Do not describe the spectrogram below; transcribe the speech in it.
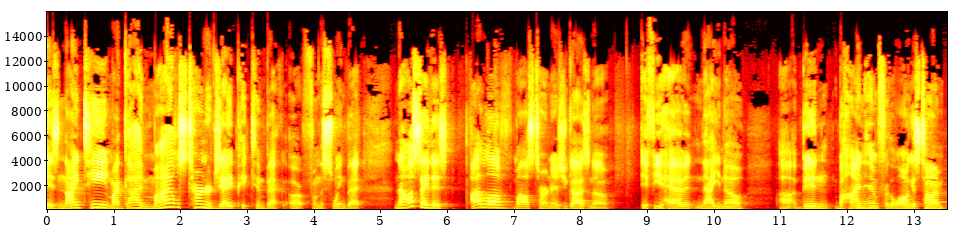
is 19. My guy Miles Turner Jay picked him back uh, from the swing back. Now I'll say this: I love Miles Turner, as you guys know. If you haven't, now you know. Uh, I've been behind him for the longest time.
